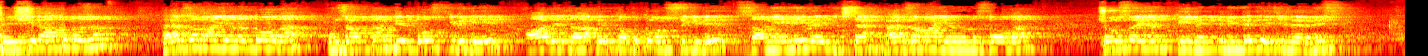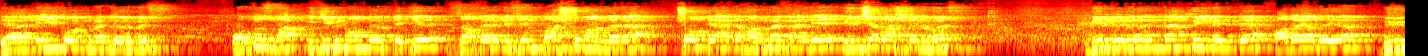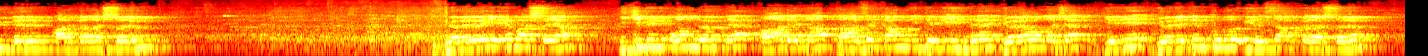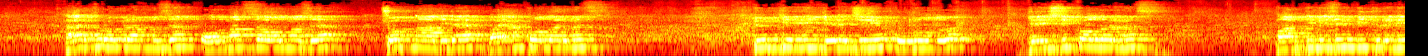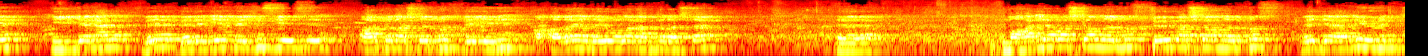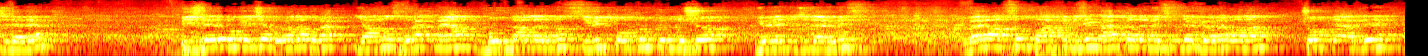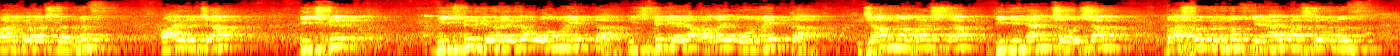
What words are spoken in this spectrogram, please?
Teşkilatımızın her zaman yanında olan, uzaktan bir dost gibi değil, adeta bir kapı komşusu gibi samimi ve içten her zaman yanımızda olan çok sayın kıymetli milletvekillerimiz, değerli il koordinatörümüz, 30 Mart 2014'teki zaferimizin başkumandanı, çok değerli hanımefendi ilçe başkanımız, birbirlerinden kıymetli aday adayı, büyüklerim, arkadaşlarım, göreve yeni başlayan 2014'te adeta taze kan niteliğinde görev alacak yeni yönetim kurulu üyesi arkadaşlarım, her programımızın olmazsa olmazı çok nadide bayan kollarımız, Türkiye'nin geleceği umulu gençlik kollarımız, partimizin vitrini il genel ve belediye meclis üyesi arkadaşlarımız ve yeni aday adayı olan arkadaşlar, e, mahalle başkanlarımız, köy başkanlarımız ve değerli yöneticileri, bizleri bu gece burada bırak, yalnız bırakmayan muhtarlarımız, sivil toplum kuruluşu yöneticilerimiz, velhasıl partimizin her kademesinde görev alan çok değerli arkadaşlarımız, ayrıca hiçbir hiçbir görevde olmayıp da, hiçbir yere aday olmayıp da canla başla didinen çalışan Başbakanımız, Genel Başkanımız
